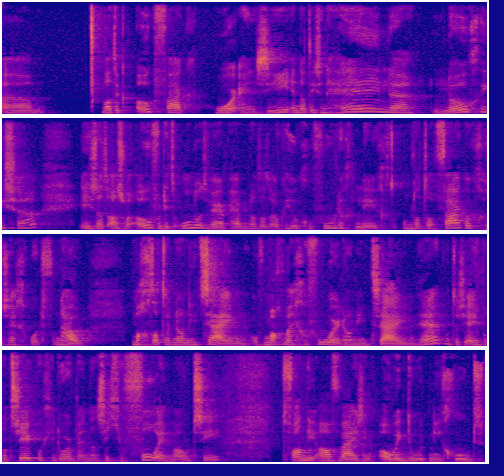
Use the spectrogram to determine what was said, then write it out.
um, wat ik ook vaak hoor en zie, en dat is een hele logische, is dat als we over dit onderwerp hebben, dat het ook heel gevoelig ligt. Omdat dan vaak ook gezegd wordt van nou, mag dat er dan niet zijn? Of mag mijn gevoel er dan niet zijn? Hè? Want als je van het cirkeltje door bent, dan zit je vol emotie. Van die afwijzing, oh ik doe het niet goed.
